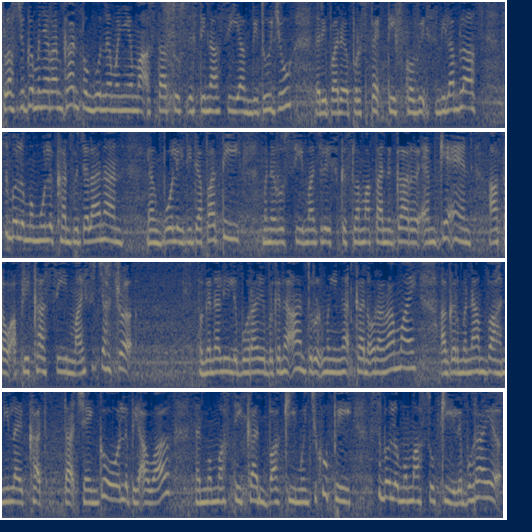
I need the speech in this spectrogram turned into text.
Plus juga menyarankan pengguna menyemak status destinasi yang dituju daripada perspektif COVID-19 sebelum memulakan perjalanan yang boleh didapati menerusi Majlis Keselamatan Negara MKN atau aplikasi My Sejahtera. Pengendali lebuh raya berkenaan turut mengingatkan orang ramai agar menambah nilai kad tak cenggo lebih awal dan memastikan baki mencukupi sebelum memasuki lebuh raya.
